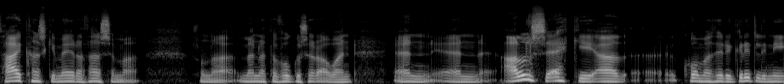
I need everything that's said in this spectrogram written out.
Það er kannski meira það sem að menn þetta fókusir á en, en, en alls ekki að koma þeirri grillin í,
